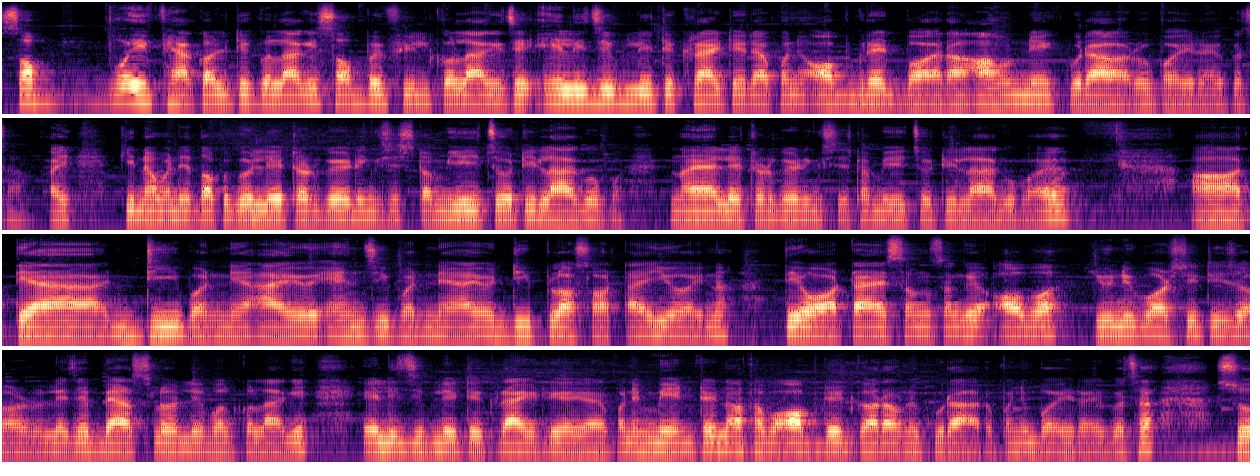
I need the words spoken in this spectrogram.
सबै फ्याकल्टीको लागि सबै फिल्डको लागि चाहिँ एलिजिबिलिटी क्राइटेरिया पनि अपग्रेड भएर आउने कुराहरू भइरहेको छ। है किनभने तपाईँको लेटर ग्रेडिङ सिस्टम यहीचोटि लागु नयाँ लेटर ग्रेडिङ सिस्टम यहीचोटि लागु भयो। त्यहाँ डी भन्ने आयो एनजी भन्ने आयो डी प्लस हटायो होइन? त्यो हटाए सँगसँगै अब युनिभर्सिटिजहरूले चाहिँ ब्याचलर लेभलको लागि एलिजिबिलिटी क्राइटेरिया पनि मेन्टेन अथवा अपडेट गराउने कुराहरू पनि भइरहेको छ। सो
